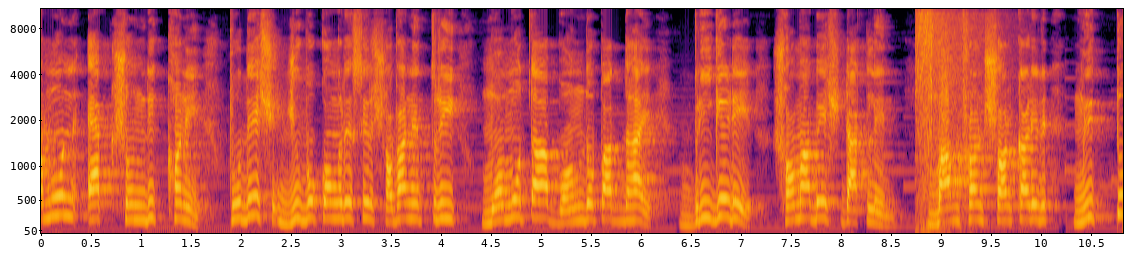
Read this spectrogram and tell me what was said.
এমন এক সন্ধিক্ষণে প্রদেশ যুব কংগ্রেসের সভানেত্রী মমতা বন্দ্যোপাধ্যায় ব্রিগেডে সমাবেশ ডাকলেন। বামফ্রন্ট সরকারের মৃত্যু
